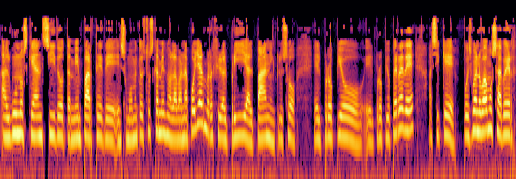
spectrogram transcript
algunos que han sido también parte de en su momento de estos cambios no la van a apoyar, me refiero al PRI, al PAN, incluso el propio el propio PRD, así que pues bueno, vamos a ver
